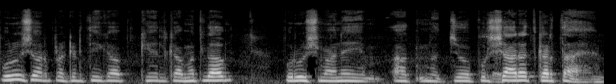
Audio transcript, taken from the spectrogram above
पुरुष और प्रकृति का खेल का मतलब पुरुष माने आत्मा जो पुरुषारत करता है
